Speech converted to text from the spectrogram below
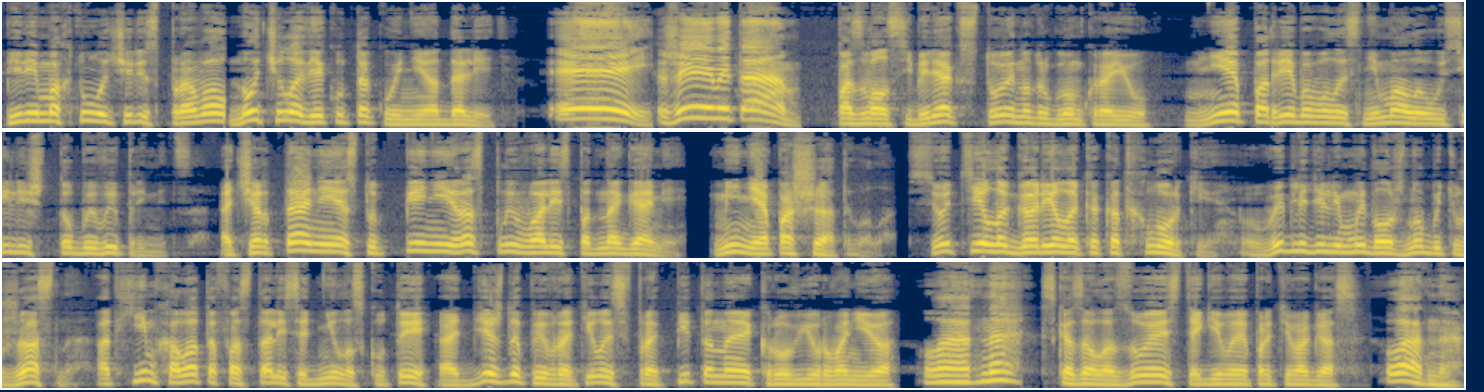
перемахнула через провал, но человеку такой не одолеть. «Эй, живы там!» — позвал сибиряк, стоя на другом краю. Мне потребовалось немало усилий, чтобы выпрямиться. Очертания ступеней расплывались под ногами. Меня пошатывало. Все тело горело, как от хлорки. Выглядели мы, должно быть, ужасно. От хим-халатов остались одни лоскуты, одежда превратилась в пропитанное кровью рванье. «Ладно», — сказала Зоя, стягивая противогаз. «Ладно,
